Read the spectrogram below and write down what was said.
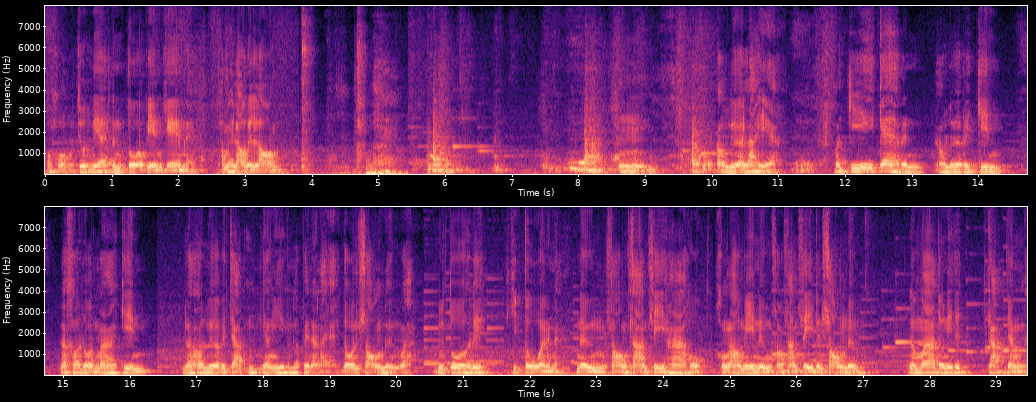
โอ้โห จุดเนี่ยเป็นตัวเปลี่ยนเกมนะทำให้เราเป็นรอง เอาเรือไล่อะเมื่อกี้แก้เป็นเอาเรือไปกิน แล้วเขาโดดมากิน แล้วเอาเรือไปจับอย่างนี้มันก็เป็นอะไร โดนสองหนึ่งว่ะ ดูตัวเขาดิกี่ตัวนั่นนะหนึ่งสองสามสี่ห้าหกของเรามีหนึ่งสองสามสี่เป็นสองหนึ่งแล้วม้าตัวนี้จะกลับยังไง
